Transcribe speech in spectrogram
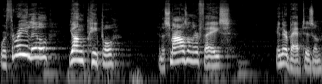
were three little young people and the smiles on their face in their baptism.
